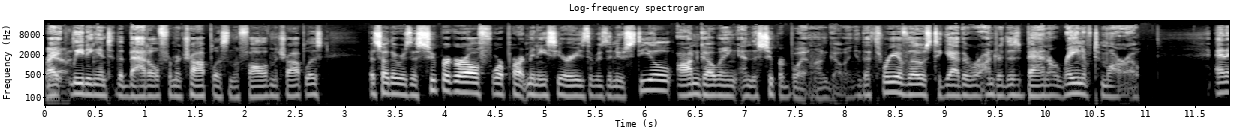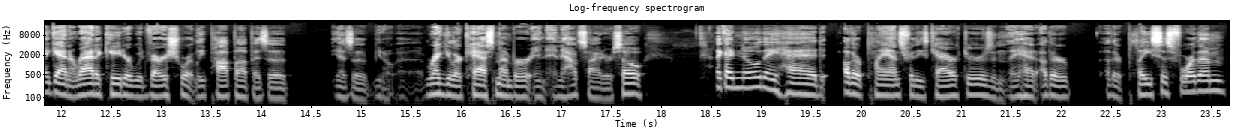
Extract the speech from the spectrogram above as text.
right, Yeah. leading into the battle for Metropolis and the fall of Metropolis. But so there was a Supergirl four part miniseries, there was the new Steel ongoing, and the Superboy ongoing, and the three of those together were under this banner, Reign of Tomorrow. And again, Eradicator would very shortly pop up as a as a you know a regular cast member and an outsider. So like I know they had other plans for these characters and they had other other places for them.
